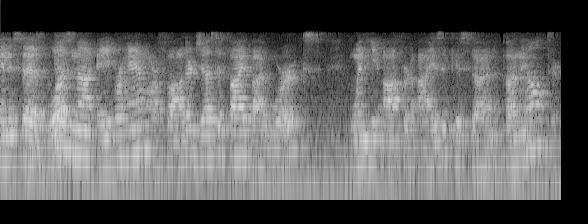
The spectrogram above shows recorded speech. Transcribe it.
and it says, Was not Abraham our father justified by works? when he offered Isaac, his son, upon the altar.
